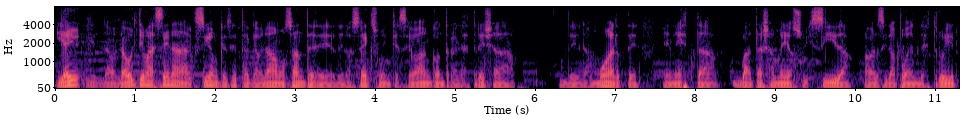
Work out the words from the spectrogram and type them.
Y hay la, la última escena de acción, que es esta que hablábamos antes de, de los X-Wing que se van contra la estrella de la muerte en esta batalla medio suicida, a ver si la pueden destruir.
